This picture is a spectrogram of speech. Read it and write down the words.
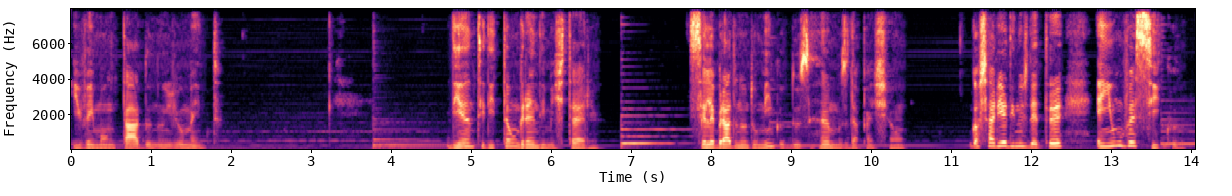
e vem montado num jumento. Diante de tão grande mistério, celebrado no domingo dos ramos da paixão, gostaria de nos deter em um versículo.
